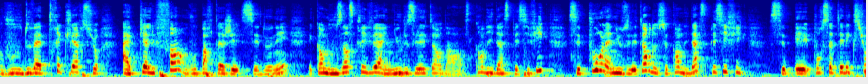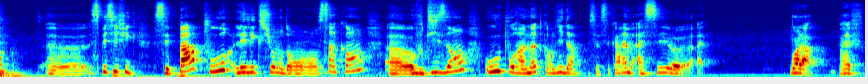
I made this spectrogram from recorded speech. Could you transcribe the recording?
vous devez être très clair sur à quelle fin vous partagez ces données. Et quand vous inscrivez à une newsletter d'un candidat spécifique, c'est pour la newsletter de ce candidat spécifique. Et pour cette élection euh, spécifique. C'est pas pour l'élection dans 5 ans euh, ou 10 ans ou pour un autre candidat. C'est quand même assez... Euh, voilà, bref.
